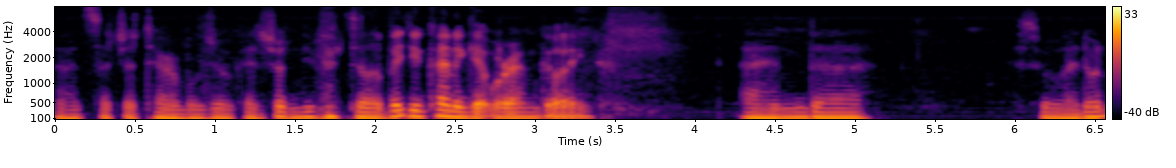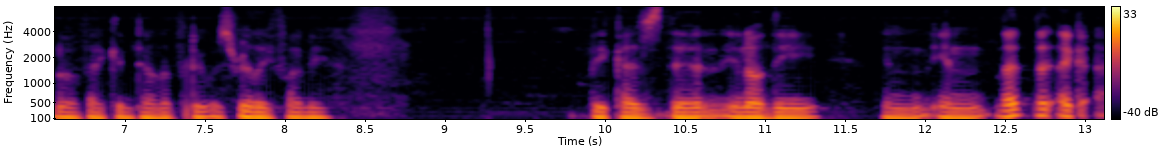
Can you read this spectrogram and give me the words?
that's such a terrible joke. I shouldn't even tell it, but you kind of get where I'm going, and uh, so I don't know if I can tell it, but it was really funny because the you know the in in let, like, uh,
